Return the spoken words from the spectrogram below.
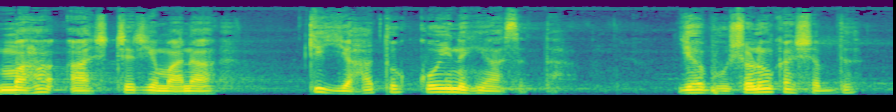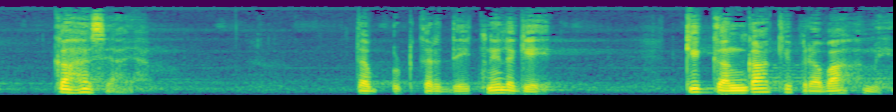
महा आश्चर्य माना कि यह तो कोई नहीं आ सकता। यह भूषणों का शब्द कहाँ से आया? तब उठकर देखने लगे कि गंगा के प्रवाह में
